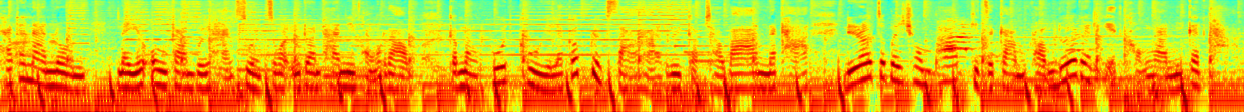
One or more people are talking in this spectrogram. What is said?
คัฒนานนท์นายกองค์การบริหารส่วนจังหวัดอุดรธานีของเรากำลังพูดคุย และก็ปรึกษาหารือกับชาวบ้านนะคะ เดี๋ยวเราจะไปชมภาพกิจกรรมพร้อมด้วยรายละเอียดของงานนี้กันค่ะ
